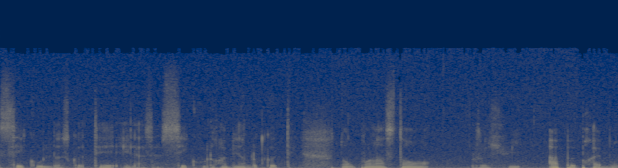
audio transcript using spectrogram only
s'écoule de ce côté, et là ça s'écoulera bien de l'autre côté. Donc pour l'instant, je suis à peu près bon.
